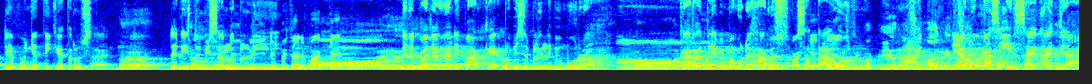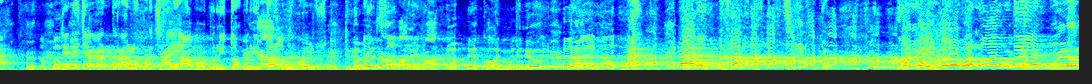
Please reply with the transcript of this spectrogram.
dia punya tiket terusan. Nah, Dan itu bisa- bisa lu Di- beli. di- bisa dipakai. oh iya, iya. Daripada nggak dipakai, lu bisa beli lebih murah. Karena dia memang udah harus dipakai, setahun. iya, iya, musiman gitu. ya gua kasih insight aja. Jadi jangan terlalu percaya sama berita-berita itu paling mahal kontil nah, Apa itu? Kontir. buyar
